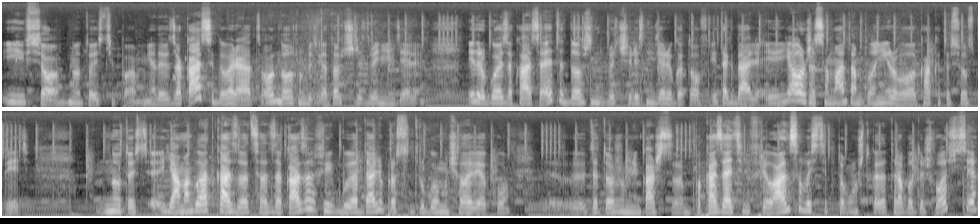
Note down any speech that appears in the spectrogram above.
и все. Ну, то есть, типа, мне дают заказ и говорят, он должен быть готов через две недели. И другой заказ, а этот должен быть через неделю готов, и так далее. И я уже сама там планировала, как это все успеть. Ну, то есть, я могла отказываться от заказов, и бы отдали просто другому человеку. Э, это тоже, мне кажется, показатель фрилансовости, потому что, когда ты работаешь в офисе,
